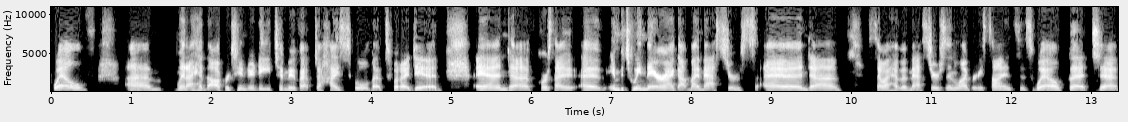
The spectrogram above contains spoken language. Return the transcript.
12, um, when I had the opportunity to move up to high school, that's what I did. And uh, of course, I uh, in between there, I got my master's, and uh, so I have a master's in library science as well. But uh,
